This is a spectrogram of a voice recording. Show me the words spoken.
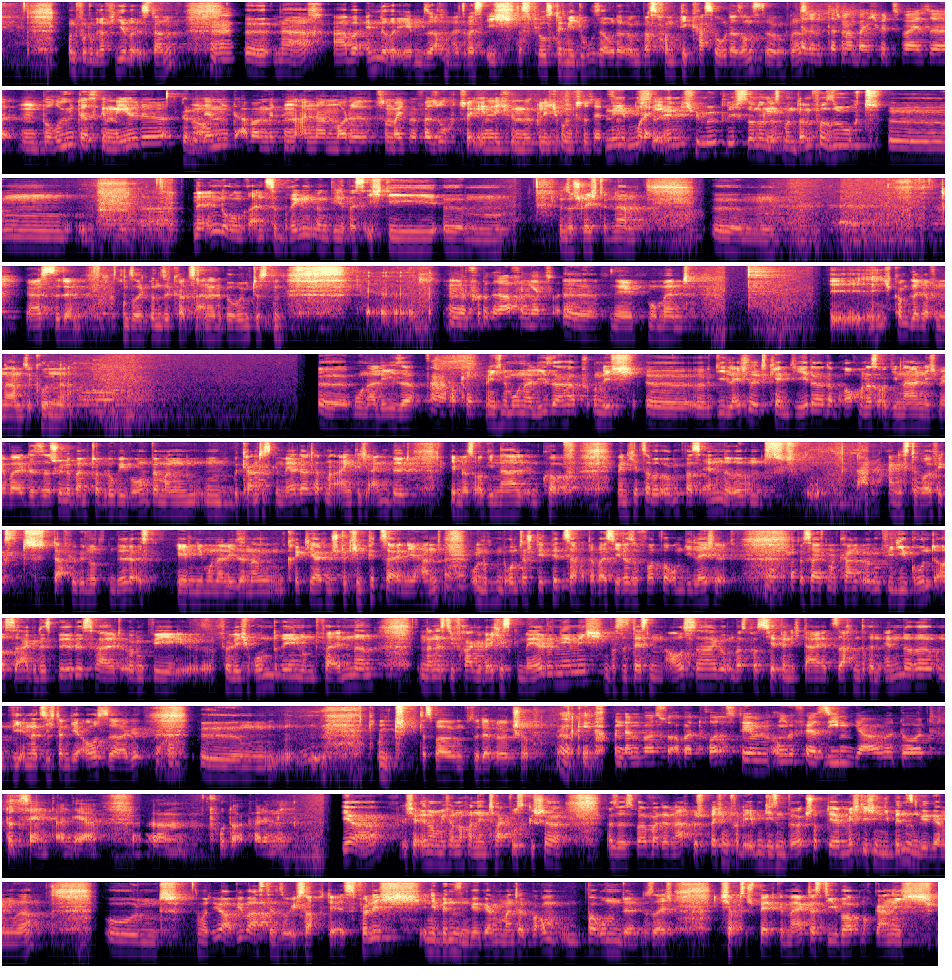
und fotografiere es dann mhm. äh, nach, aber ändere eben Sachen. Also weiß ich, das Floß der Medusa oder irgendwas von Picasso oder sonst irgendwas. Also dass man beispielsweise ein berühmtes Gemälde genau. nimmt, aber mit einem anderen Model zum Beispiel versucht, so ähnlich wie möglich umzusetzen. Nee, nicht oder so ähnlich wie möglich, sondern okay. dass man dann versucht, ähm, eine Änderung reinzubringen. Irgendwie, weiß ich, die, ähm, ich bin so schlecht im Namen. Ähm, wie heißt sie denn? Unsere Grinsekatze, eine der berühmtesten. Eine Fotografin jetzt, oder? Äh, nee, Moment. Ich komme gleich auf den Namen, Sekunde. Äh, Mona Lisa. Ah, okay. Wenn ich eine Mona Lisa habe und ich, äh, die lächelt, kennt jeder, da braucht man das Original nicht mehr, weil das ist das Schöne beim Tableau Vivant, wenn man ein bekanntes Gemälde hat, hat man eigentlich ein Bild, eben das Original im Kopf. Wenn ich jetzt aber irgendwas ändere und eines der häufigst dafür genutzten Bilder ist eben die Mona Lisa, dann kriegt die halt ein Stückchen Pizza in die Hand und unten drunter steht Pizza hat, da weiß jeder sofort, warum die lächelt. Okay. Das heißt, man kann irgendwie die Grundaussage des Bildes halt irgendwie völlig rumdrehen und verändern und dann ist die Frage, Frage, welches Gemälde nehme ich, was ist dessen Aussage und was passiert, wenn ich da jetzt Sachen drin ändere und wie ändert sich dann die Aussage. Ähm, und das war irgendwie so der Workshop. Okay, und dann warst du aber trotzdem ungefähr sieben Jahre dort Dozent an der ähm, Fotoakademie. Ja, ich erinnere mich auch noch an den Tag, wo es geschah. Also es war bei der Nachbesprechung von eben diesem Workshop, der mächtig in die Binsen gegangen war. Und ja, wie war es denn so? Ich sag, der ist völlig in die Binsen gegangen. Meinte, warum, warum denn? Das ich, ich habe zu spät gemerkt, dass die überhaupt noch gar nicht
